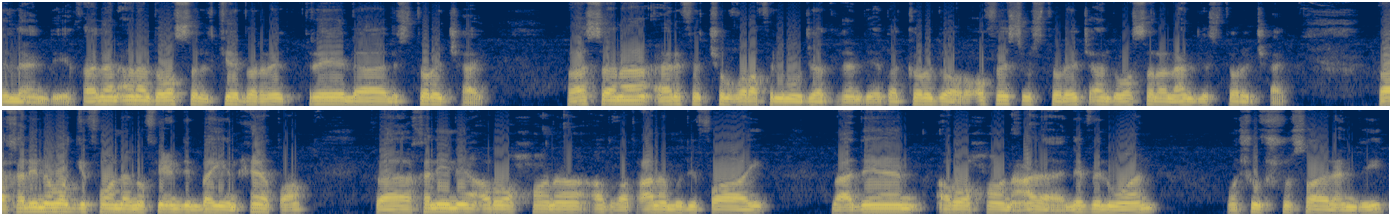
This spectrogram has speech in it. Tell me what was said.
اللي عندي. فاذا أنا بدي أوصل ال cable tray لل storage هاي. فهسه أنا عرفت شو الغرف اللي موجودة عندي هذا corridor office و storage أنا بدي أوصلها لعند ال storage هاي. فخليني أوقف هون لأنه في عندي مبين حيطة. فخليني أروح هون أضغط على modify بعدين أروح هون على level 1 واشوف شو صاير عندي.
